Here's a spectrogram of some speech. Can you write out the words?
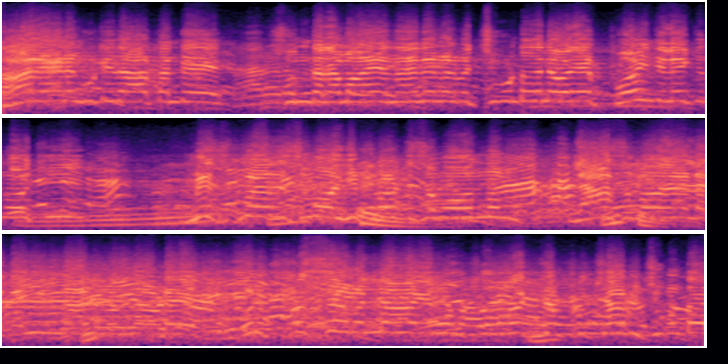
നാരായണൻകുട്ടി ഇതാ തന്റെ സുന്ദരമായ നയനങ്ങൾ വെച്ചുകൊണ്ട് തന്നെ ഒരേ പോയിന്റിലേക്ക് നോക്കി. മിസ്മറിസമോ ഹിപ്നോട്ടിസമോ ഒന്നും ലാസ്റ്റ് അയാളുടെ കയ്യിൽ അവിടെ ഒരു പ്രശ്നമല്ല എന്ന് പ്രഖ്യാപിച്ചുകൊണ്ട്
